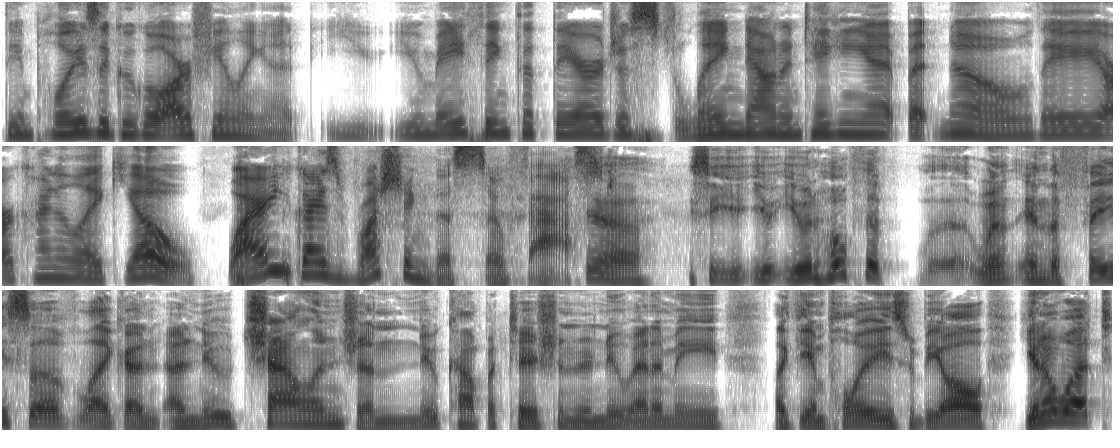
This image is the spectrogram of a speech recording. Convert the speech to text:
The employees at Google are feeling it. You you may think that they are just laying down and taking it, but no, they are kind of like, "Yo, why are you guys rushing this so fast?" Yeah. See, you, you would hope that uh, when in the face of like a, a new challenge and new competition, and a new enemy, like the employees would be all, you know what?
